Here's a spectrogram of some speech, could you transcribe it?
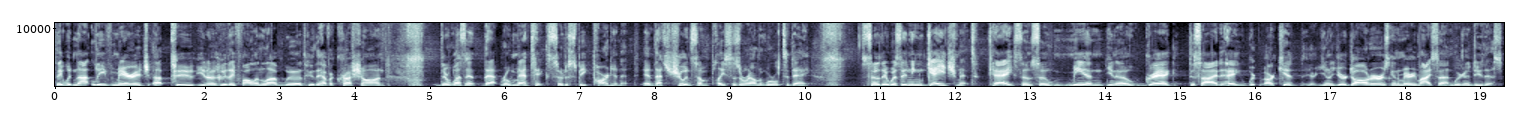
they would not leave marriage up to, you know, who they fall in love with, who they have a crush on there wasn't that romantic, so to speak, part in it. And that's true in some places around the world today. So there was an engagement, okay? So, so me and, you know, Greg decided, hey, our kid, you know, your daughter is going to marry my son. We're going to do this.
